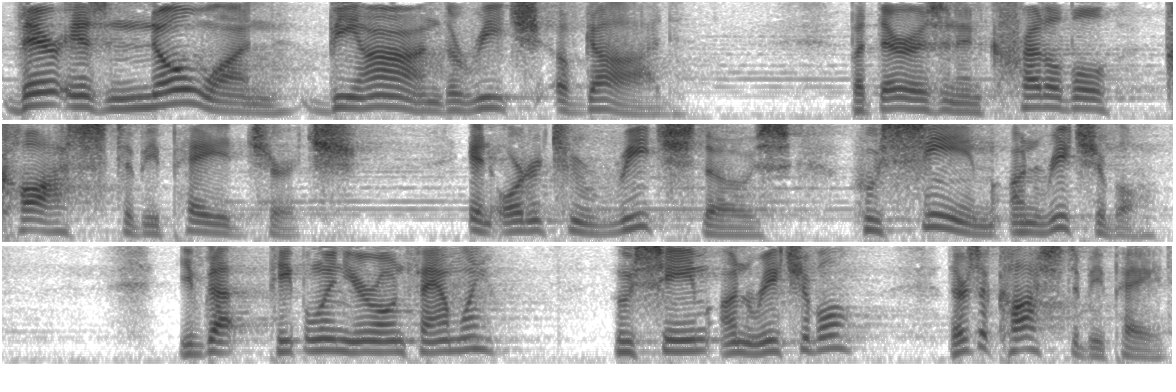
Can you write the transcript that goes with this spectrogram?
there is no one beyond the reach of God, but there is an incredible cost to be paid, church, in order to reach those who seem unreachable. You've got people in your own family who seem unreachable. There's a cost to be paid.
